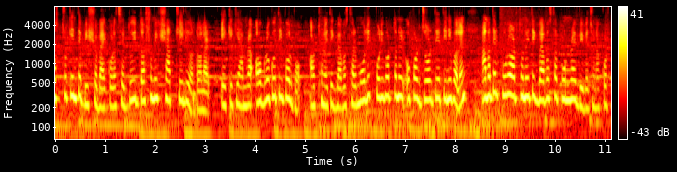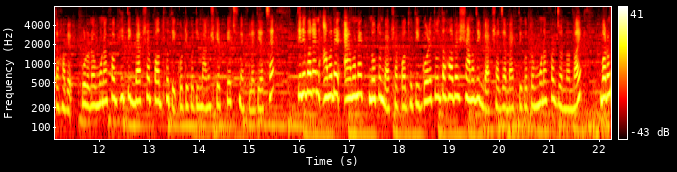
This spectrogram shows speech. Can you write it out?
অস্ত্র কিনতে বিশ্ব ব্যয় করেছে দুই দশমিক সাত ট্রিলিয়ন ডলার। একে কি আমরা অগ্রগতি বলব? অর্থনৈতিক ব্যবস্থার মৌলিক পরিবর্তনের ওপর জোর দিয়ে তিনি বলেন, আমাদের পুরো অর্থনৈতিক ব্যবস্থা পুনরায় বিবেচনা করতে হবে। পুরনো মুনাফা ভিত্তিক ব্যবসা পদ্ধতি কোটি কোটি মানুষকে পেছনে ফেলে দিয়েছে। তিনি বলেন, আমাদের এমন এক নতুন ব্যবসা পদ্ধতি গড়ে তুলতে হবে সামাজিক ব্যবসা যা ব্যক্তিগত মুনাফার জন্য নয়, বরং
